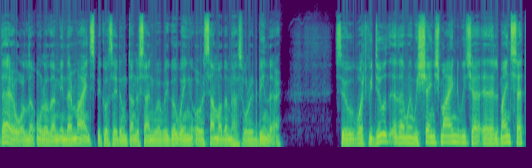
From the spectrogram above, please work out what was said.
there, all, all of them, in their minds because they don't understand where we're going, or some of them has already been there. So what we do then when we change mind, which uh, mindset,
